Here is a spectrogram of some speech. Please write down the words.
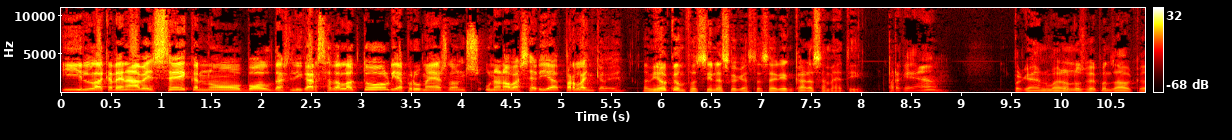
i la cadena ABC, que no vol deslligar-se de l'actor, li ha promès doncs, una nova sèrie per l'any que ve. A mi el que em fascina és que aquesta sèrie encara s'emeti. Per què? Perquè, bueno, no sé, pensava que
